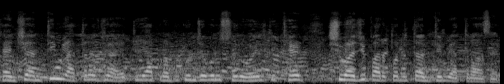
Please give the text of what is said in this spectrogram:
त्यांची अंतिम यात्रा जी आहे ती या प्रभुकुंजवरून सुरू होईल. ती थेट शिवाजी पार्कपर्यंत अंतिम यात्रा असेल.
